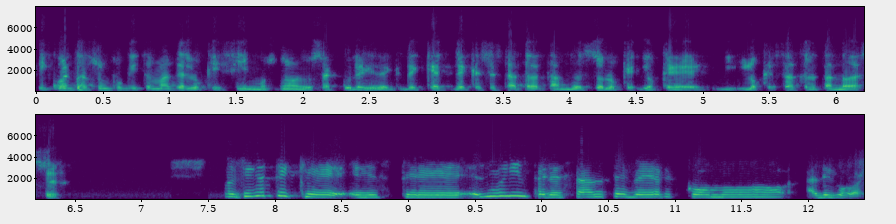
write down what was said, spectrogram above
Y cuéntanos un poquito más de lo que hicimos, ¿no? O sea, de, de- de qué, de qué se está tratando esto, lo que, lo que, lo que estás tratando de hacer. Pues fíjate que este es muy interesante ver cómo, digo, eh,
